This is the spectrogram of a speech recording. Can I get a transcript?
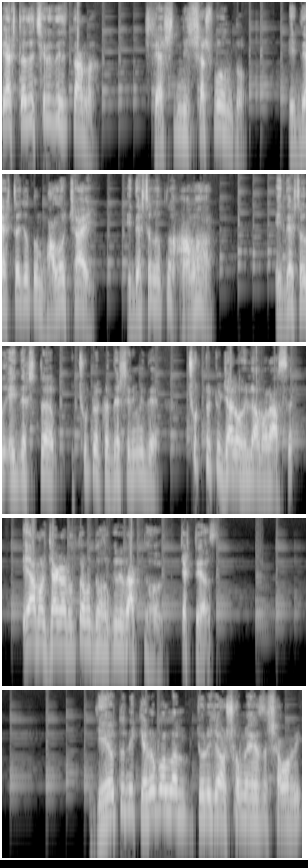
চেষ্টা যে ছেড়ে দিয়েছে তা না। শেষ নিঃশ্বাস পর্যন্ত এই দেশটা যত ভালো চাই, এই দেশটা যত আমার, এই দেশটা এই দেশটা ছোট একটা দেশের মধ্যে ছোট্ট একটু জায়গা হইলে আমার আছে এ আমার জায়গাটা তো আমার দখল করে রাখতে হবে, চেষ্টায় আছে। যেহেতু কেন বললাম, চলে যাওয়ার সময় গেছে স্বাভাবিক।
